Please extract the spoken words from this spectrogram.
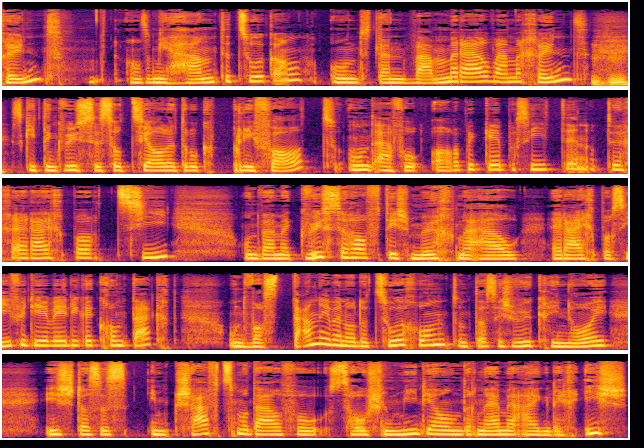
können, also wir haben den Zugang und dann wollen wir auch, wenn wir können. Mhm. Es gibt einen gewissen sozialen Druck privat und auch von Arbeitgeberseite natürlich erreichbar zu sein. Und wenn man gewissenhaft ist, möchte man auch erreichbar sein für die jeweiligen Kontakte. Und was dann eben noch dazu kommt, und das ist wirklich neu, ist, dass es im Geschäftsmodell von Social Media Unternehmen eigentlich ist,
